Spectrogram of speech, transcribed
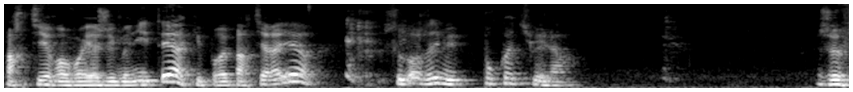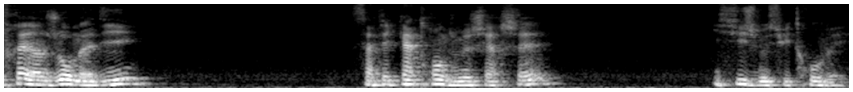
partir en voyage humanitaire, qui pourraient partir ailleurs, souvent je dis, mais pourquoi tu es là? Geoffrey un jour m'a dit, ça fait 4 ans que je me cherchais, ici je me suis trouvé.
